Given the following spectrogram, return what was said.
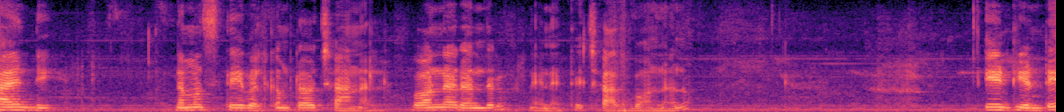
హాయ్ అండి. నమస్తే వెల్కమ్ టు అవర్ ఛానల్. బాగున్నారు అందరూ? నేనైతే చాలా బాగున్నాను. ఏంటి అంటే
